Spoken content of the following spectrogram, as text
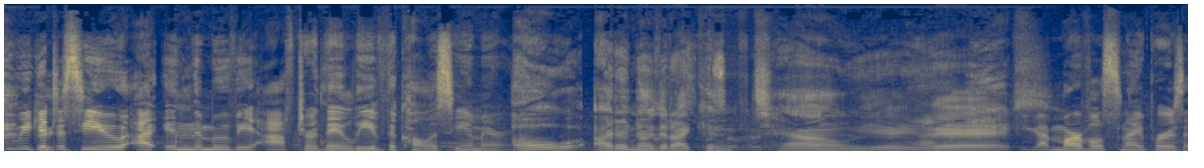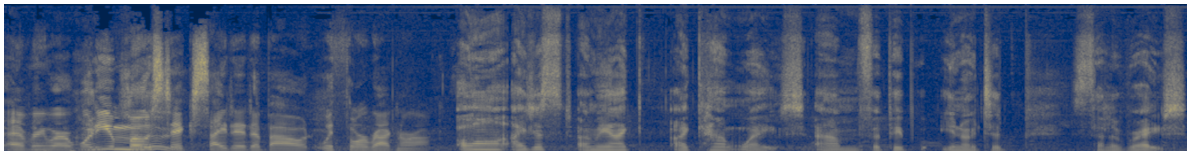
Do we get to see you uh, in the movie after they leave the Coliseum area? oh, I don't know that I can tell you that. You got Marvel snipers everywhere. What I are you most excited about with Thor Ragnarok? Oh, I just, I mean, I, I can't wait um, for people, you know, to celebrate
